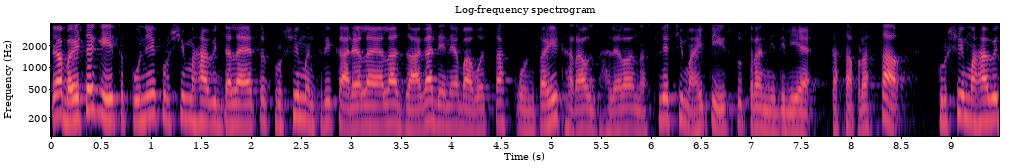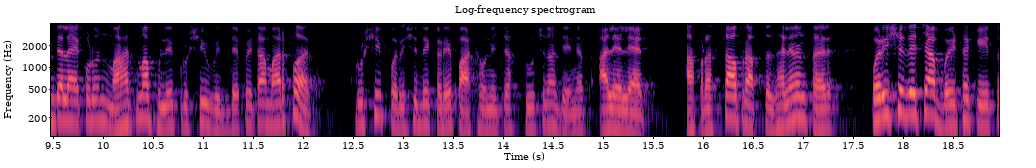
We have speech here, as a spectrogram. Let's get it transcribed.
त्या बैठकीत पुणे कृषी महाविद्यालयात कृषी मंत्री कार्यालयाला जागा देण्याबाबतचा कोणताही ठराव झालेला नसल्याची माहिती सूत्रांनी दिली आहे. तसा प्रस्ताव कृषी महाविद्यालयाकडून महात्मा फुले कृषी विद्यापीठामार्फत कृषी परिषदेकडे पाठवण्याच्या सूचना देण्यात आलेल्या आहेत. हा प्रस्ताव प्राप्त झाल्यानंतर परिषदेच्या बैठकीत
